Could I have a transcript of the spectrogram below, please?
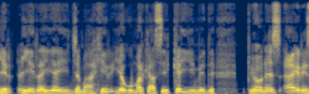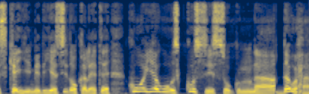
circiirayey jamaahiir iyagu markaasi ka yimid buenos aires ka yimid iyo sidoo kaleete kuwa iyagu ku sii sugnaa dawxa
